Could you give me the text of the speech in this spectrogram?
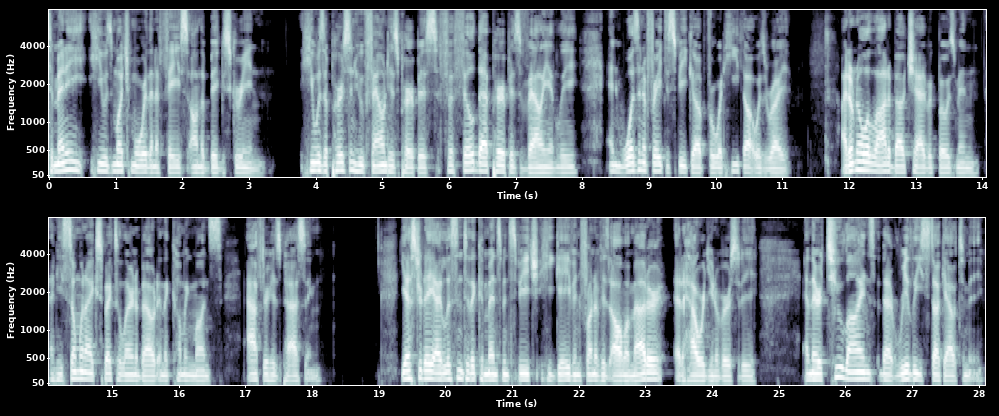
To many, he was much more than a face on the big screen. He was a person who found his purpose, fulfilled that purpose valiantly, and wasn't afraid to speak up for what he thought was right. I don't know a lot about Chadwick Boseman, and he's someone I expect to learn about in the coming months after his passing. Yesterday, I listened to the commencement speech he gave in front of his alma mater at Howard University, and there are two lines that really stuck out to me.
